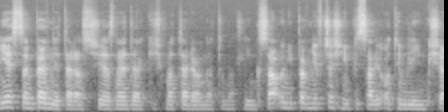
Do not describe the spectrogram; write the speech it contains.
Nie jestem pewny teraz, czy ja znajdę jakiś materiał na temat Linksa. Oni pewnie wcześniej pisali o tym Linksie.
